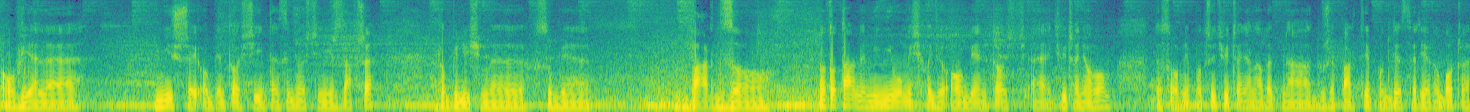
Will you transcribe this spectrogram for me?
o wiele niższej objętości, intensywności niż zawsze. Robiliśmy w sumie bardzo, no totalne minimum, jeśli chodzi o objętość e, ćwiczeniową. Dosłownie po trzy ćwiczenia, nawet na duże partie, po dwie serie robocze.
